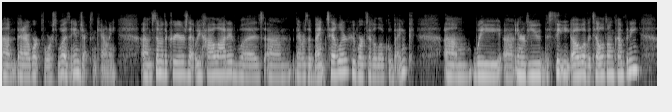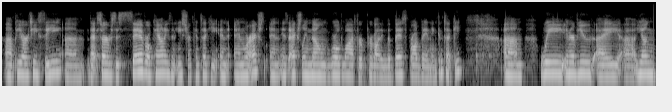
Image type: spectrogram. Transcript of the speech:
um, that our workforce was in Jackson County. Um, some of the careers that we highlighted was um, there was a bank teller who worked at a local bank. Um, we uh, interviewed the CEO of a telephone company, uh, PRTC, um, that services several counties in eastern Kentucky, and and we're actually and is actually known worldwide for providing the best broadband in Kentucky. Um, we interviewed a uh, young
